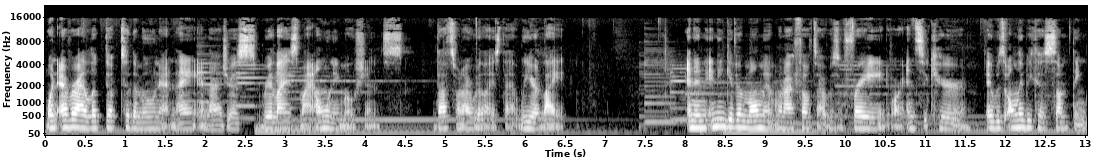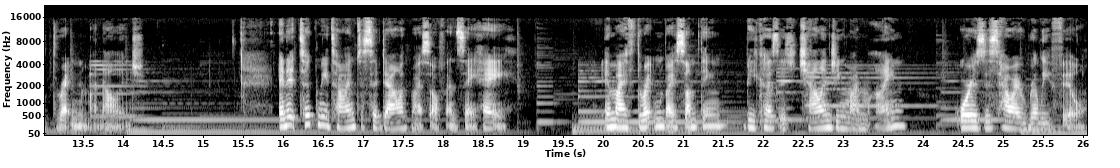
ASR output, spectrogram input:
whenever I looked up to the moon at night and I just realized my own emotions. That's when I realized that we are light. And in any given moment when I felt I was afraid or insecure, it was only because something threatened my knowledge. And it took me time to sit down with myself and say, hey, am I threatened by something because it's challenging my mind? Or is this how I really feel?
